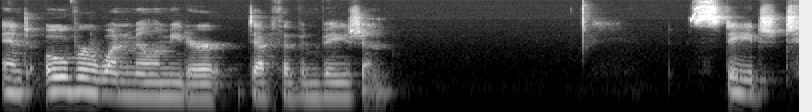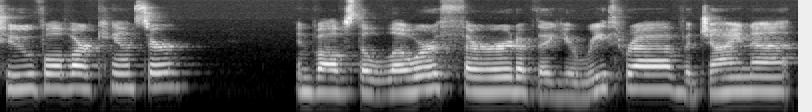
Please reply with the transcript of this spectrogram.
and over one millimeter depth of invasion. Stage two vulvar cancer involves the lower third of the urethra, vagina,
